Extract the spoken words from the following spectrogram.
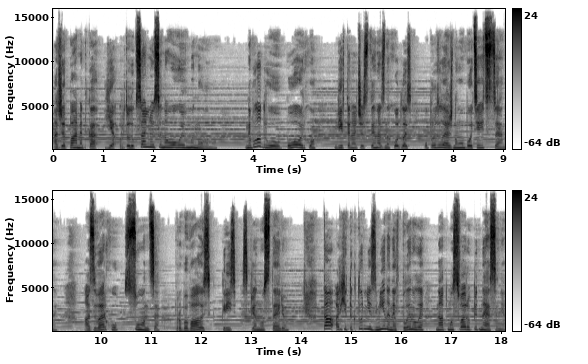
адже пам'ятка є ортодоксальною синагогою в минулому. Не було другого поверху, вівтарна частина знаходилась у протилежному боці від сцени, а зверху сонце пробивалось крізь скляну стелю. Та архітектурні зміни не вплинули на атмосферу піднесення,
